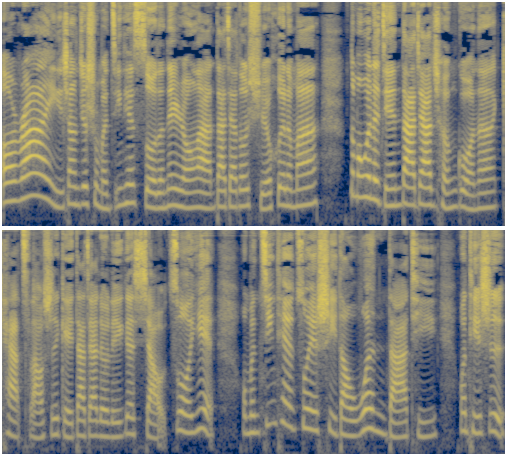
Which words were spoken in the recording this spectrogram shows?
All right，以上就是我们今天所有的内容啦。大家都学会了吗？那么为了检验大家成果呢，Cat 老师给大家留了一个小作业。我们今天的作业是一道问答题，问题是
